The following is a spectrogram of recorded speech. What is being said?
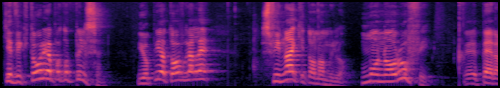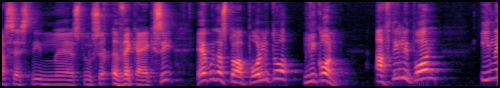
και Βικτόρια από το Πίλσεν, η οποία το έβγαλε σφινάκι τον όμιλο. Μονορούφι ε, πέρασε στην, ε, στους 16, έχοντας το απόλυτο νικών. Αυτή λοιπόν είναι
